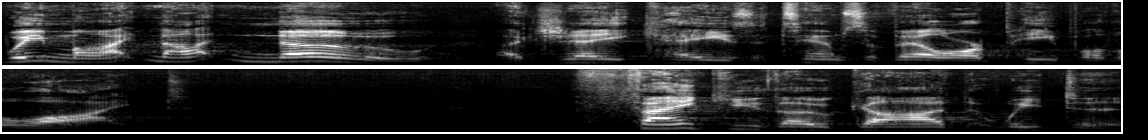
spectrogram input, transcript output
We might not know a Jake Hayes, a Tim Savell, or people of the light. Thank you, though, God, that we do,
